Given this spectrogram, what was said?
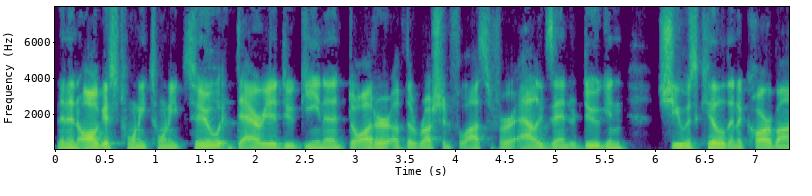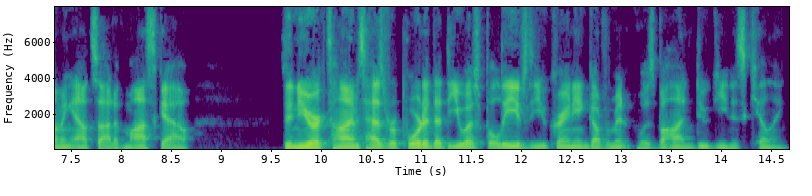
Then in August 2022, Daria Dugina, daughter of the Russian philosopher Alexander Dugin, she was killed in a car bombing outside of Moscow. The New York Times has reported that the U.S. believes the Ukrainian government was behind Dugina's killing.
